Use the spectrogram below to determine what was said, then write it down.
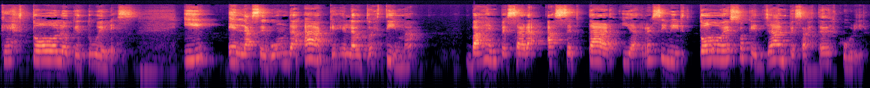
que es todo lo que tú eres. Y en la segunda A, que es el autoestima, vas a empezar a aceptar y a recibir todo eso que ya empezaste a descubrir.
